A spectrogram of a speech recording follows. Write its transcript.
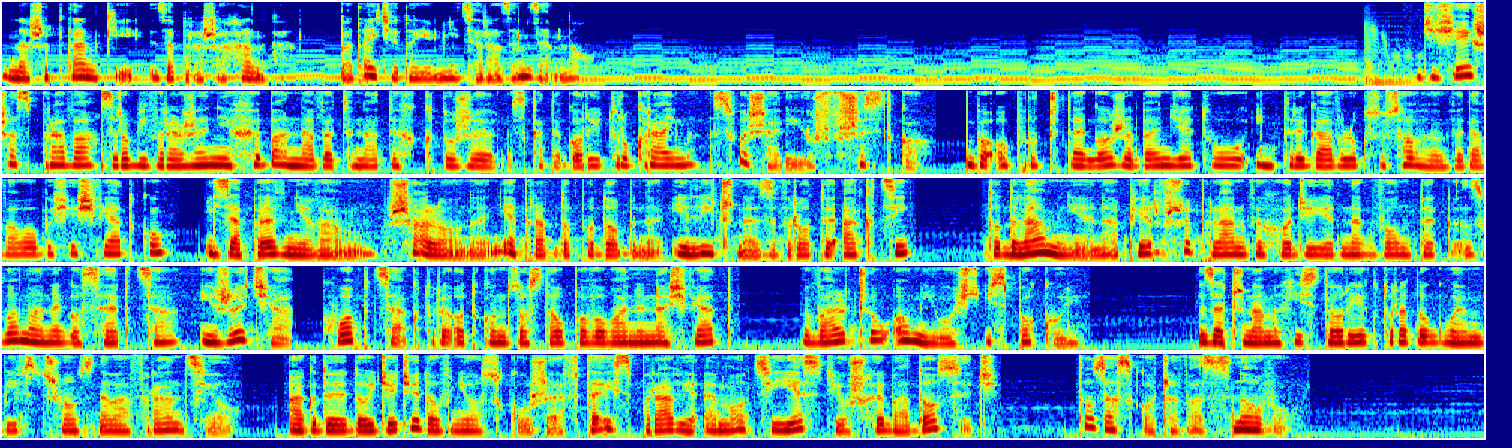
Na szeptanki zaprasza Hanka. Badajcie tajemnice razem ze mną. Dzisiejsza sprawa zrobi wrażenie chyba nawet na tych, którzy z kategorii True Crime słyszeli już wszystko. Bo oprócz tego, że będzie tu intryga w luksusowym, wydawałoby się świadku, i zapewnię Wam szalone, nieprawdopodobne i liczne zwroty akcji, to dla mnie na pierwszy plan wychodzi jednak wątek złamanego serca i życia chłopca, który odkąd został powołany na świat, walczył o miłość i spokój. Zaczynamy historię, która do głębi wstrząsnęła Francją. A gdy dojdziecie do wniosku, że w tej sprawie emocji jest już chyba dosyć, to zaskoczę Was znowu.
